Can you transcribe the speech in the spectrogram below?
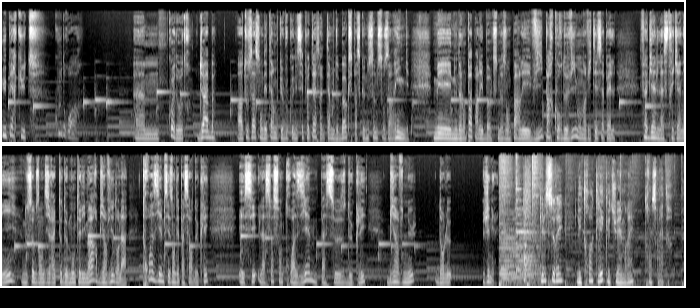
Uppercut, coup droit. Euh, quoi d'autre? Jab. Alors tout ça sont des termes que vous connaissez peut-être, des termes de boxe parce que nous sommes sur un ring. Mais nous n'allons pas parler boxe, nous allons parler vie, parcours de vie. Mon invité s'appelle Fabienne Lastricani. Nous sommes en direct de Montélimar. Bienvenue dans la troisième saison des passeurs de clés. Et c'est la 63e passeuse de clés. Bienvenue dans le générique. Quelles seraient les trois clés que tu aimerais transmettre?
